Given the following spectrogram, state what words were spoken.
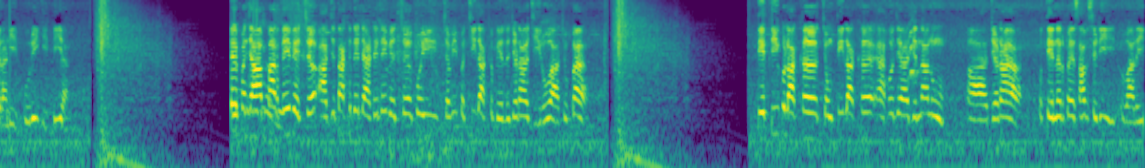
ਗਰੰਟੀ ਪੂਰੀ ਕੀਤੀ ਆ। ਪੰਜਾਬ ਭਰ ਦੇ ਵਿੱਚ ਅੱਜ ਤੱਕ ਦੇ ਡਾਟੇ ਦੇ ਵਿੱਚ ਕੋਈ 24-25 ਲੱਖ ਬਿੱਲ ਜਿਹੜਾ ਜ਼ੀਰੋ ਆ ਚੁੱਕਾ ਹੈ 33 ਕੁ ਲੱਖ 34 ਲੱਖ ਇਹੋ ਜਿਹਾ ਜਿਨ੍ਹਾਂ ਨੂੰ ਜਿਹੜਾ ਉਹ 3 ਰੁਪਏ ਸਬਸਿਡੀ ਵਾਲੀ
